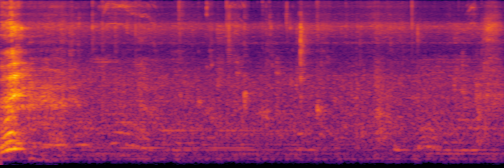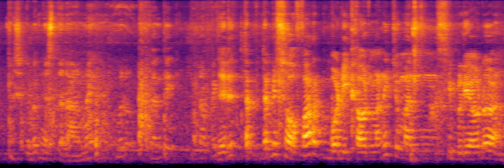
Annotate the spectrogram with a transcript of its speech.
Eh, masih udah nggak seterame bro nanti berapa Jadi tapi, tapi so far body count mana cuman si beliau doang.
